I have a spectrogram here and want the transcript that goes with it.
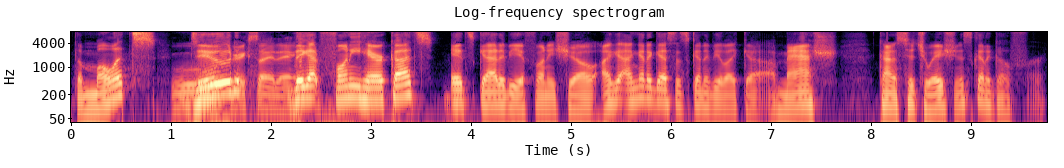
The Mullets. Ooh, Dude, very exciting. They got funny haircuts. It's got to be a funny show. I, am gonna guess it's gonna be like a, a mash kind of situation. It's gonna go for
